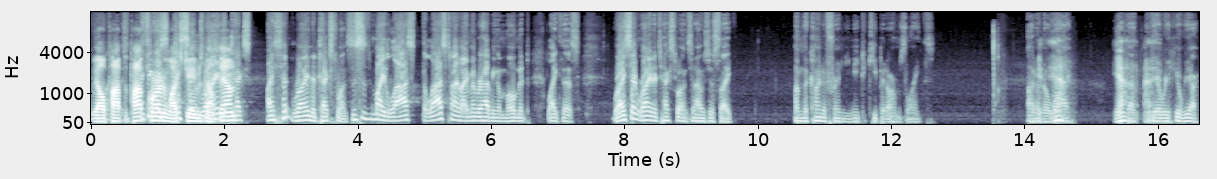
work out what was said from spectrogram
We all pop the I I popcorn and watch James melt down. text- I sent Ryan a text once. This is my last, the last time I remember having a moment like this, where I sent Ryan a text once, and I was just like, "I'm the kind of friend you need to keep at arm's length." I don't know Yeah. why Yeah, that there we here we are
